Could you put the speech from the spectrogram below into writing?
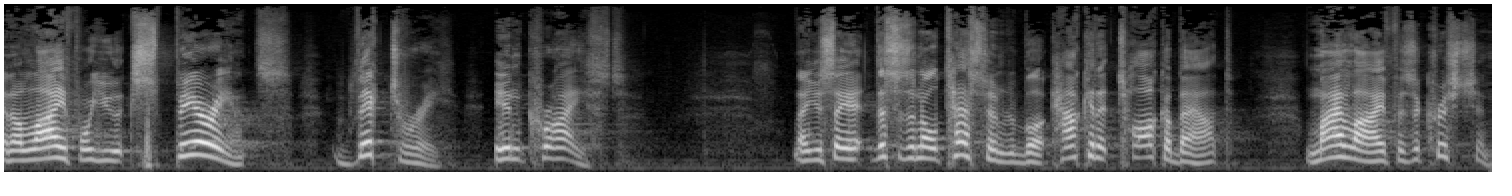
and a life where you experience victory in Christ. Now, you say, this is an Old Testament book. How can it talk about my life as a Christian?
